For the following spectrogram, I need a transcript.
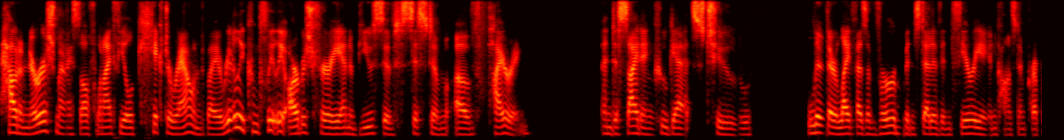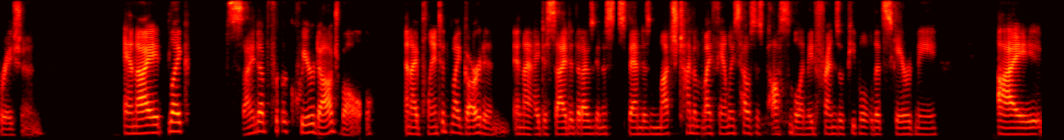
how to nourish myself when I feel kicked around by a really completely arbitrary and abusive system of hiring and deciding who gets to live their life as a verb instead of in theory and constant preparation. And I like signed up for queer dodgeball and I planted my garden and I decided that I was going to spend as much time at my family's house as possible. I made friends with people that scared me. I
